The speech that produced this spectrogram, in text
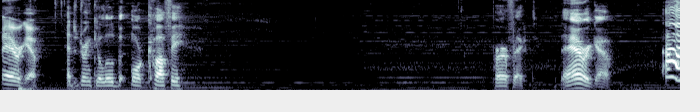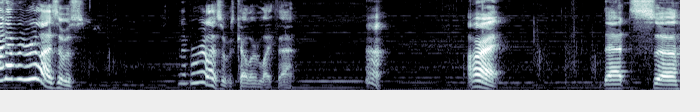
There we go. Had to drink a little bit more coffee. Perfect. There we go. Oh, I never realized it was... I never realized it was colored like that. Huh. Alright. That's, uh...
